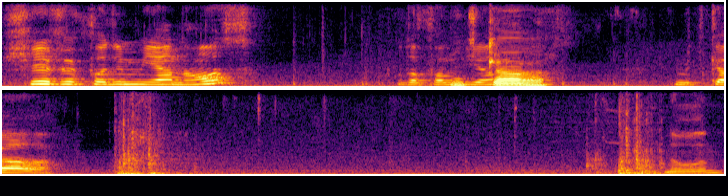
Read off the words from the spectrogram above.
Chefe vor dem Ehrenhaus. Oder vom Mit Ehrenhaus. Mit Gara. Nun,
